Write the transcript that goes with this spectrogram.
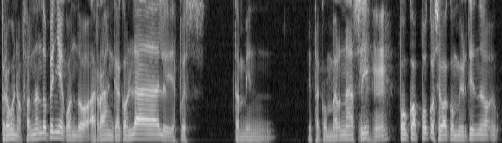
Pero bueno, Fernando Peña cuando arranca con Lalo y después también está con Bernasi, poco a poco se va convirtiendo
